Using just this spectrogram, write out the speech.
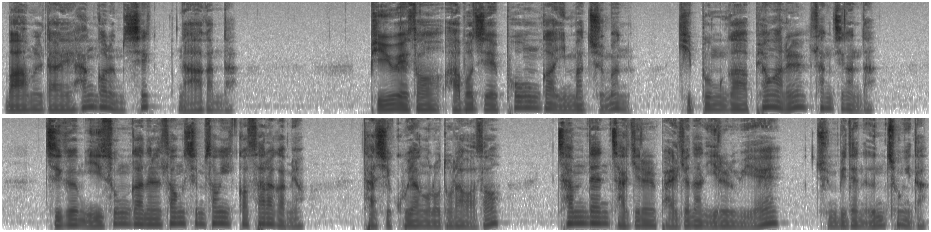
마음을 다해 한 걸음씩 나아간다. 비유에서 아버지의 포옹과 입맞춤은 기쁨과 평화를 상징한다. 지금 이 순간을 성심성의껏 살아가며 다시 고향으로 돌아와서 참된 자기를 발견한 이를 위해 준비된 은총이다.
